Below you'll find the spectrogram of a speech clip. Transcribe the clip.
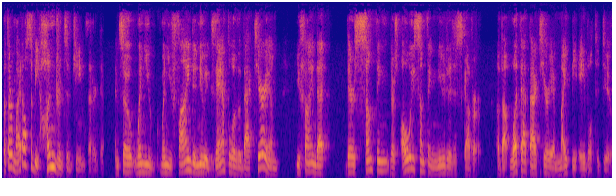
but there might also be hundreds of genes that are different. And so when you when you find a new example of a bacterium, you find that there's something there's always something new to discover about what that bacteria might be able to do.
